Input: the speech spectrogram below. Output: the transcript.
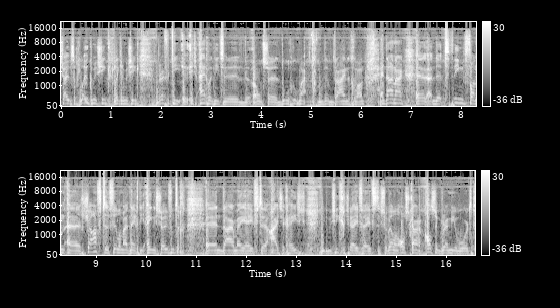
78. Leuke muziek, lekkere muziek. Rafferty is eigenlijk niet onze doelgroep, maar we draaien het gewoon. En daarna het theme van Shaft, een film uit 1971. En daarmee heeft Isaac Hayes, die de muziek geschreven heeft, zowel een Oscar als een Grammy Award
